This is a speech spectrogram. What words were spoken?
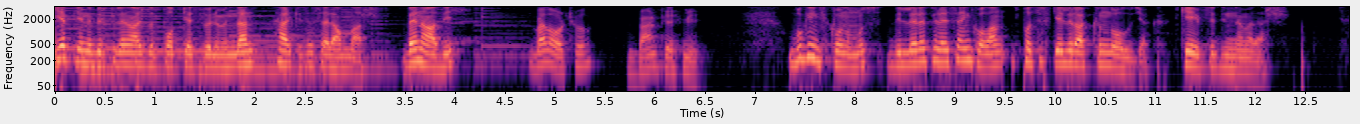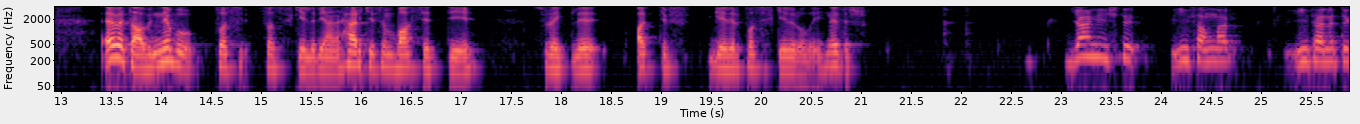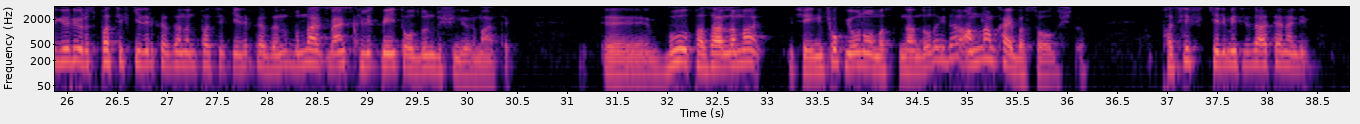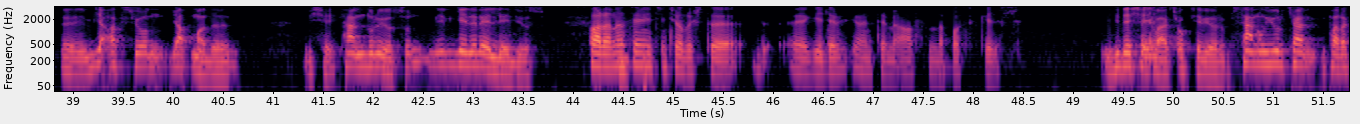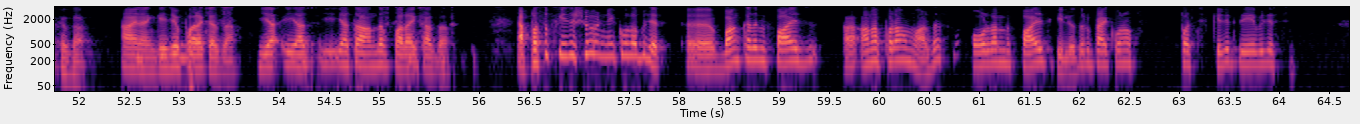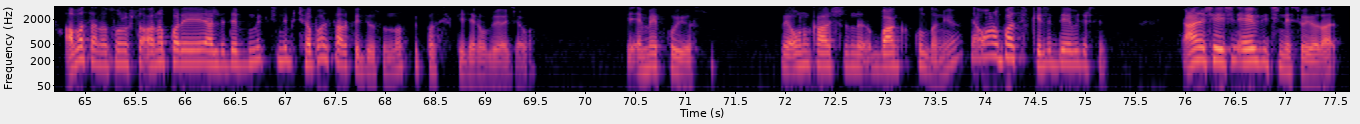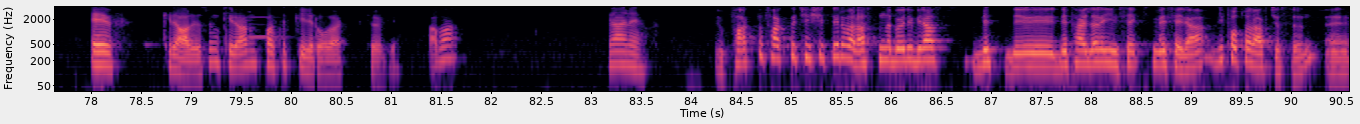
Yepyeni bir Planizer Podcast bölümünden herkese selamlar. Ben Adil. Ben Orçun. Ben Fehmi. Bugünkü konumuz dillere pelesenk olan pasif gelir hakkında olacak. Keyifli dinlemeler. Evet abi ne bu pasif, pasif gelir yani herkesin bahsettiği sürekli aktif gelir pasif gelir olayı nedir? Yani işte insanlar internette görüyoruz pasif gelir kazanın, pasif gelir kazanın. Bunlar ben clickbait olduğunu düşünüyorum artık. Ee, bu pazarlama şeyinin çok yoğun olmasından dolayı da anlam kaybası oluştu. Pasif kelimesi zaten hani e, bir aksiyon yapmadığın bir şey. Sen duruyorsun, bir gelir elde ediyorsun. Paranın senin için çalıştığı e, gelir yöntemi aslında pasif gelir. Bir de şey var çok seviyorum. Sen uyurken para kazan. Aynen gece para kazan. Ya, ya, yatağında parayı kazan. Ya pasif gelir şu örnek olabilir. Ee, bankada bir faiz ana param vardır. Oradan bir faiz geliyordur. Belki ona pasif gelir diyebilirsin. Ama sen sonuçta ana parayı elde edebilmek için de bir çaba sarf ediyorsun. Nasıl bir pasif gelir oluyor acaba? Bir emek koyuyorsun. Ve onun karşılığını banka kullanıyor. Ya ona pasif gelir diyebilirsin. Aynı şey için ev içinde söylüyorlar. Ev kiralıyorsun. Kiran pasif gelir olarak söylüyor. Ama yani farklı farklı çeşitleri var. Aslında böyle biraz de, de, detaylara insek mesela bir fotoğrafçısın, e,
